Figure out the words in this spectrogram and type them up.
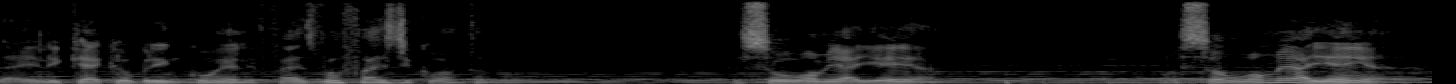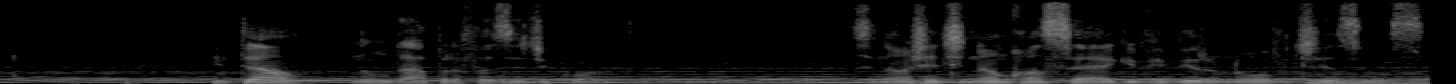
Daí ele quer que eu brinque com ele. Faz, vou, faz de conta, vou. Eu sou o Homem-Aranha. Eu sou o Homem-Aranha. Então, não dá para fazer de conta. Senão a gente não consegue viver o novo de Jesus.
